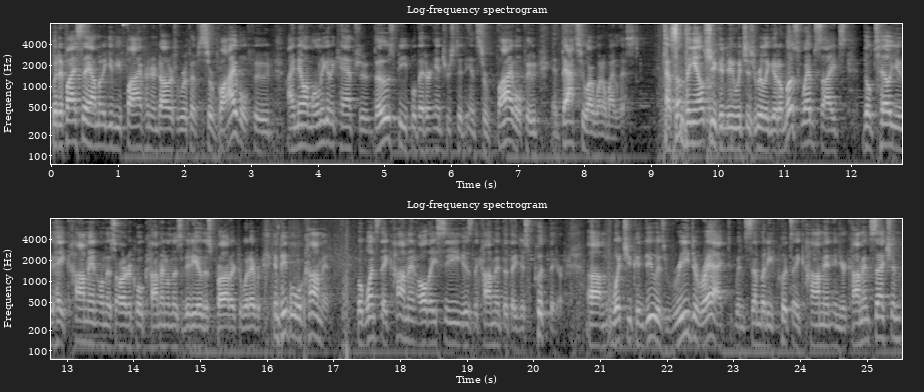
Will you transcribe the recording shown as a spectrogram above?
But if I say I'm going to give you $500 worth of survival food I know I'm only going to capture those people that are interested in survival food and that's who I want on my list now something else you can do which is really good. On most websites they'll tell you hey comment on this article comment on this video this product or whatever and people will comment. But once they comment all they see is the comment that they just put there. Um, what you can do is redirect when somebody puts a comment in your comment section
